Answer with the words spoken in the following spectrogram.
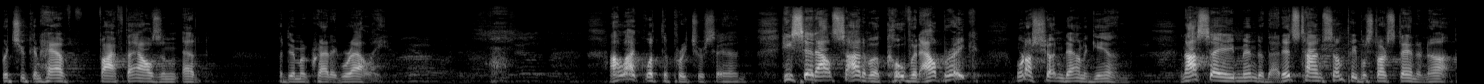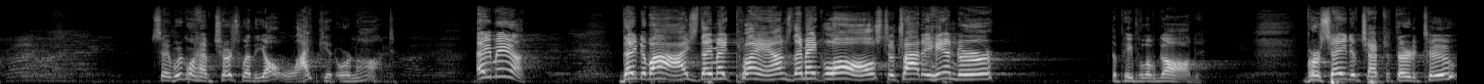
but you can have 5,000 at a Democratic rally. I like what the preacher said. He said, outside of a COVID outbreak, we're not shutting down again. And I say amen to that. It's time some people start standing up. Say, we're going to have church whether y'all like it or not. Amen. They devise, they make plans, they make laws to try to hinder the people of God. Verse 8 of chapter 32,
